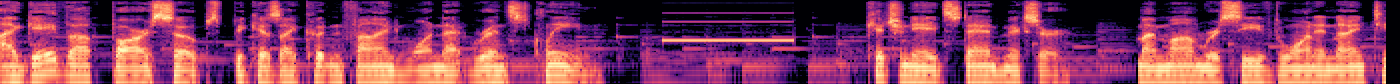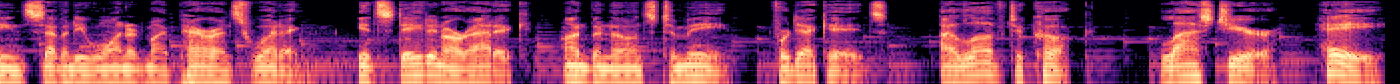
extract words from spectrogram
I gave up bar soaps because I couldn't find one that rinsed clean. KitchenAid stand mixer. My mom received one in 1971 at my parents' wedding. It stayed in our attic, unbeknownst to me, for decades. I love to cook. Last year, hey,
